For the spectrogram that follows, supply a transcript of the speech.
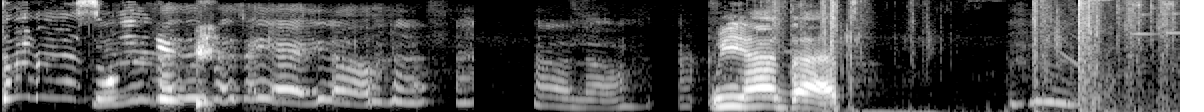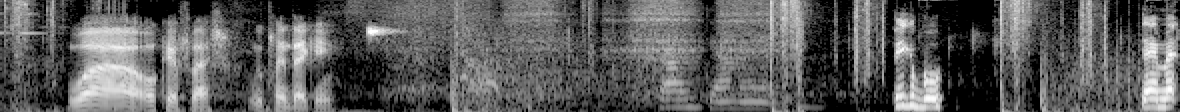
dumbass! Yeah, Why this you- place right here, you know. oh no. We had that. Wow. Okay, Flash. We're playing that game. God damn it. Peekaboo. Damn it.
